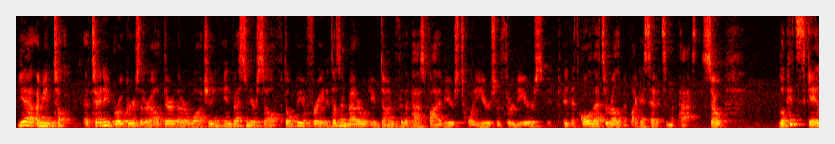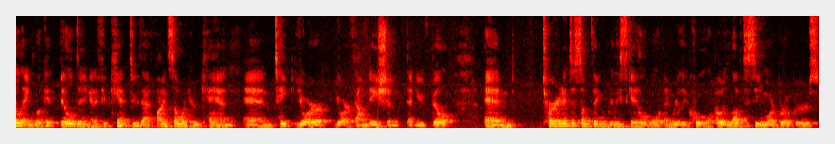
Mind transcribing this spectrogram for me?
Yeah, I mean, to, to any brokers that are out there that are watching, invest in yourself. Don't be afraid. It doesn't matter what you've done for the past five years, 20 years, or 30 years. It, it, all that's irrelevant. Like I said, it's in the past. So look at scaling, look at building. And if you can't do that, find someone who can and take your, your foundation that you've built and turn it into something really scalable and really cool. I would love to see more brokers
